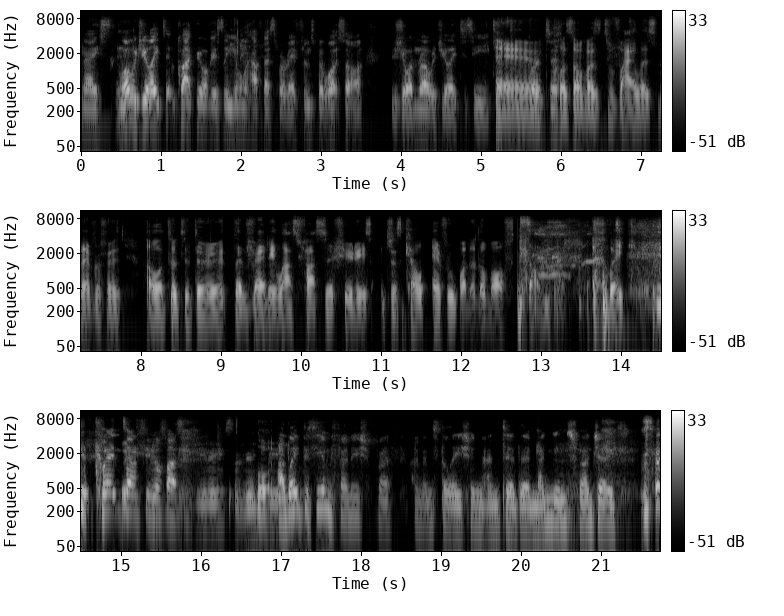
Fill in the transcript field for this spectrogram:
Nice. What would you like to, Quacker? Obviously, you only have this for reference, but what sort of genre would you like to see Tarantino go? Because of his violence and everything, I wanted to do the very last Fast and Furious and just kill every one of them off. Done. like, Quentin Tarantino, Fast and Furious. Well. I'd like to see him finish with an installation into the Minions franchise.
